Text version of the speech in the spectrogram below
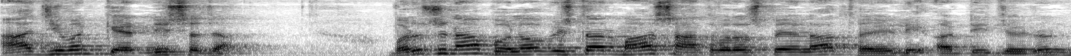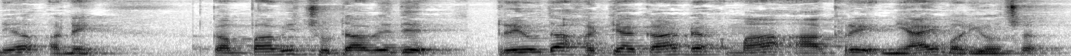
આજીવન કેદની સજા. ભરૂચના ભોલાવ વિસ્તારમાં સાત વર્ષ પહેલા થયેલી અતિ જૈરન્ય અને કંપાવી છૂટાવેદે ટ્રેવદા હત્યાકાંડમાં આખરે ન્યાય મળ્યો છે.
